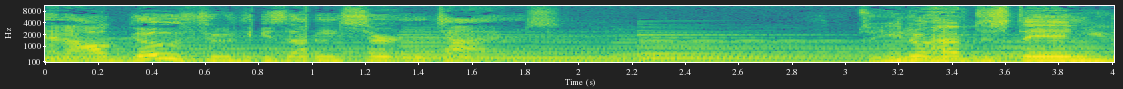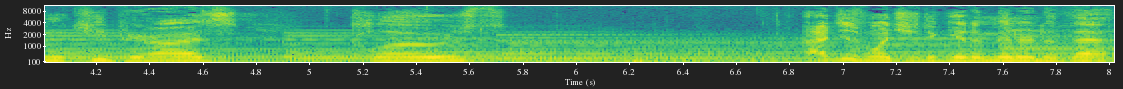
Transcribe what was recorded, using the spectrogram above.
and I'll go through these uncertain times. So you don't have to stand, you can keep your eyes closed. I just want you to get a minute of that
